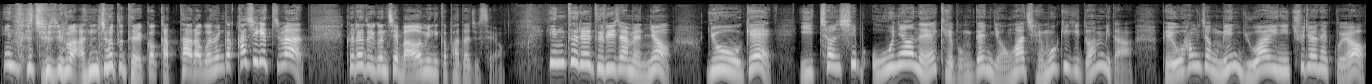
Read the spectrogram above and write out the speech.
힌트 주지 마. 안 줘도 될 것 같아라고 생각하시겠지만 그래도 이건 제 마음이니까 받아주세요. 힌트를 드리자면요. 요게 2015년에 개봉된 영화 제목이기도 합니다. 배우 황정민, 유아인이 출연했고요.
